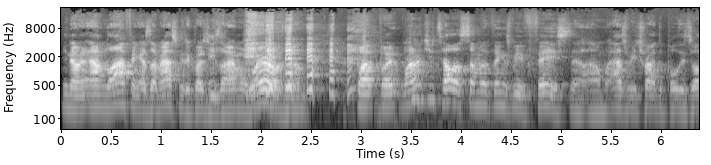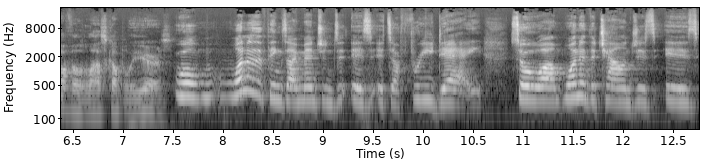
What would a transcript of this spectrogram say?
you know, and I'm laughing as I'm asking the questions I'm aware of them. but but why don't you tell us some of the things we've faced um, as we tried to pull these off over the last couple of years? Well, one of the things I mentioned is it's a free day. So um, one of the challenges is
